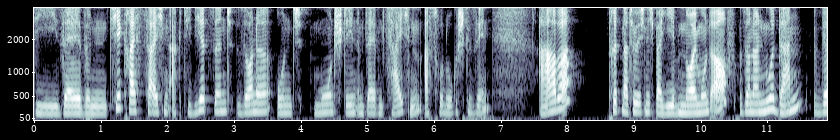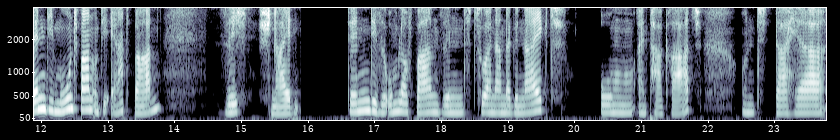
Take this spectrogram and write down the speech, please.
dieselben Tierkreiszeichen aktiviert sind. Sonne und Mond stehen im selben Zeichen, astrologisch gesehen. Aber tritt natürlich nicht bei jedem Neumond auf, sondern nur dann, wenn die Mondbahn und die Erdbahn sich schneiden. Denn diese Umlaufbahnen sind zueinander geneigt um ein paar Grad und daher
